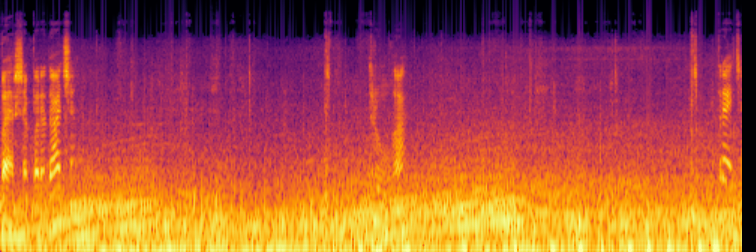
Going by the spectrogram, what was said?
перша передача. Друга. Третя.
